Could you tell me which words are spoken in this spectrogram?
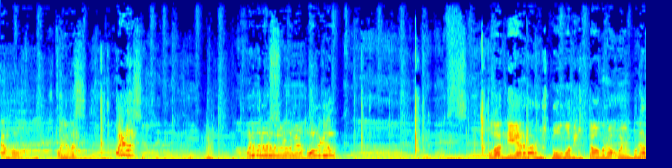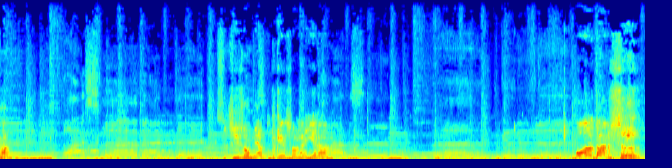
Ben bu Oliver. Oliver. Oliver Oliver Oliver Oliver. Ulan ne yer varmış dolmadı gitti amına koyun bu ne lan? 210 mu yaptık en son lan yere abi? Adamsın!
